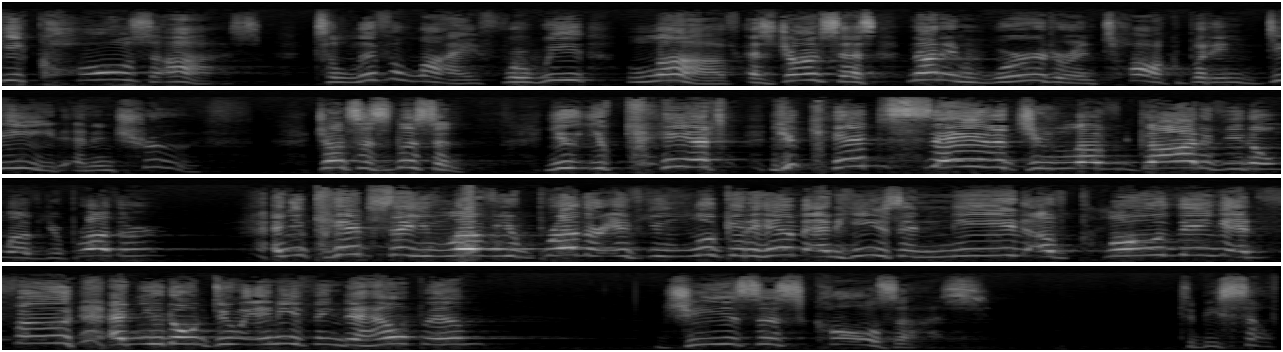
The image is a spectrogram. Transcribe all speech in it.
He calls us to live a life where we love, as John says, not in word or in talk, but in deed and in truth. John says, listen, you, you, can't, you can't say that you love God if you don't love your brother. And you can't say you love your brother if you look at him and he's in need of clothing and food and you don't do anything to help him. Jesus calls us to be selfless.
